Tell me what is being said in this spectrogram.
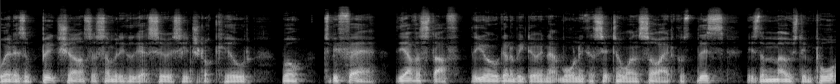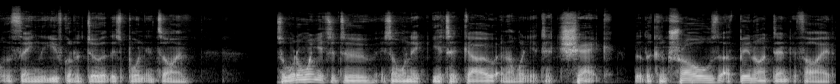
where there's a big chance that somebody could get seriously injured or killed. Well, to be fair, the other stuff that you're going to be doing that morning can sit to one side because this is the most important thing that you've got to do at this point in time. So, what I want you to do is I want you to go and I want you to check that the controls that have been identified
